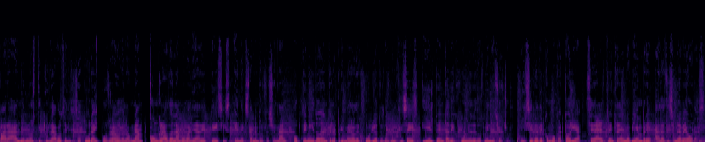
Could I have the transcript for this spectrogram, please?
para alumnos titulados de licenciatura y posgrado de la UNAM con grado en la modalidad de tesis en examen profesional obtenido entre el 1 de julio de 2016 y el 30 de junio de 2018. El cierre de convocatoria será el 30 de noviembre a las 19 horas.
